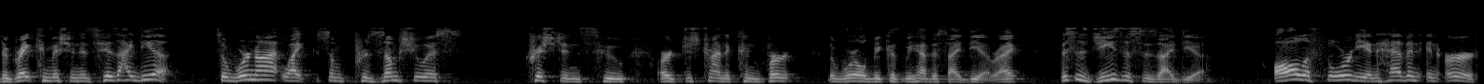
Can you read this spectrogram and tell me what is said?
The Great Commission is His idea. So we're not like some presumptuous Christians who are just trying to convert the world because we have this idea, right? This is Jesus' idea. All authority in heaven and earth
